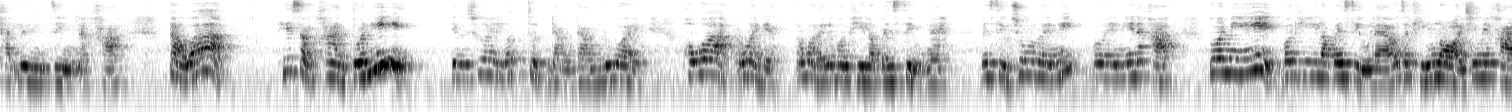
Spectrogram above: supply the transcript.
ชัดเลยจริง ๆนะคะ แต่ว่าที่สำคัญตัวนี้ยังช่วยลดจุดด่างดำด้วย เพราะว่าน้องใหม่เนี่ยต้องบอกเลยบางทีเราเป็นสิวไงเป็นสิวช่วงบริเวณนี้บริเวณนี้นะคะ ตัวนี้บางทีเราเป็นสิวแล้วจะทิ้งรอยใช่ไหมคะ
